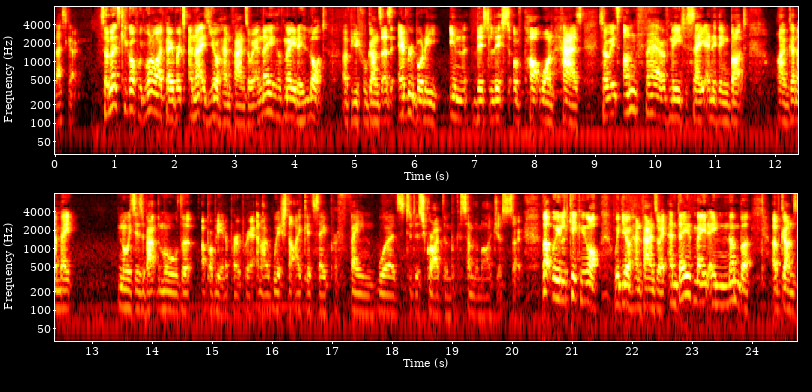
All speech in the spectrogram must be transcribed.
let's go. So let's kick off with one of my favourites, and that is Johan Fanzoj. And they have made a lot of beautiful guns, as everybody in this list of part one has. So it's unfair of me to say anything, but I'm going to make noises about them all that are probably inappropriate and I wish that I could say profane words to describe them because some of them are just so. But we're kicking off with Johan Fanzoj and they have made a number of guns.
